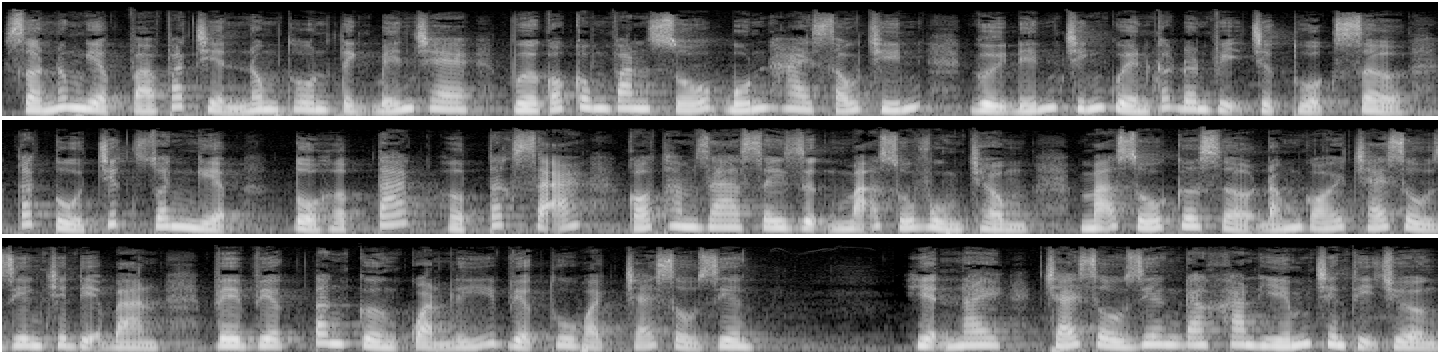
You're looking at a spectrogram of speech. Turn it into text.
Sở Nông nghiệp và Phát triển Nông thôn tỉnh Bến Tre vừa có công văn số 4269 gửi đến chính quyền các đơn vị trực thuộc Sở, các tổ chức doanh nghiệp, tổ hợp tác, hợp tác xã có tham gia xây dựng mã số vùng trồng, mã số cơ sở đóng gói trái sầu riêng trên địa bàn về việc tăng cường quản lý việc thu hoạch trái sầu riêng. Hiện nay, trái sầu riêng đang khan hiếm trên thị trường,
